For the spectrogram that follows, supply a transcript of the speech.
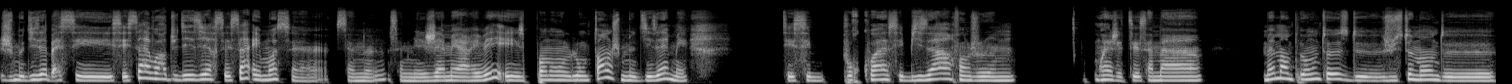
je me disais, bah, c'est ça, avoir du désir, c'est ça. Et moi, ça, ça ne, ça ne m'est jamais arrivé. Et pendant longtemps, je me disais, mais c'est pourquoi? C'est bizarre enfin je moi j'étais ça m'a même un peu honteuse de justement de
